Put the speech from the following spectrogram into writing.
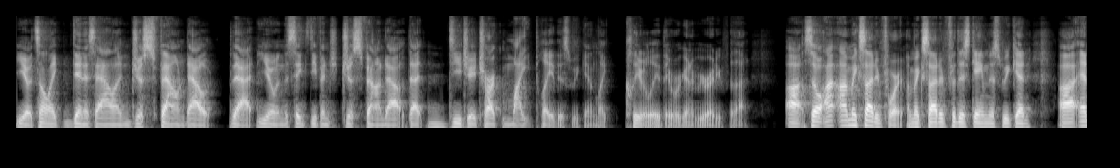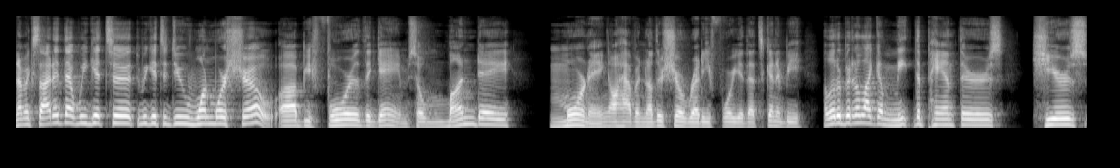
you know, it's not like Dennis Allen just found out that, you know, and the Saints defense just found out that DJ Chark might play this weekend. Like clearly they were going to be ready for that. Uh, so I, am excited for it. I'm excited for this game this weekend, uh, and I'm excited that we get to we get to do one more show uh, before the game. So Monday morning, I'll have another show ready for you. That's going to be a little bit of like a meet the Panthers here's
